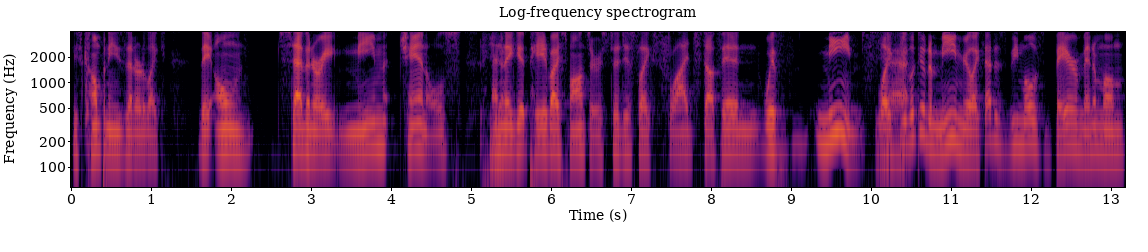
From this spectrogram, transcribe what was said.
These companies that are like they own seven or eight meme channels and Yeah. they get paid by sponsors to just like slide stuff in with memes. Like you look at a meme, you're like, that is the most bare minimum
